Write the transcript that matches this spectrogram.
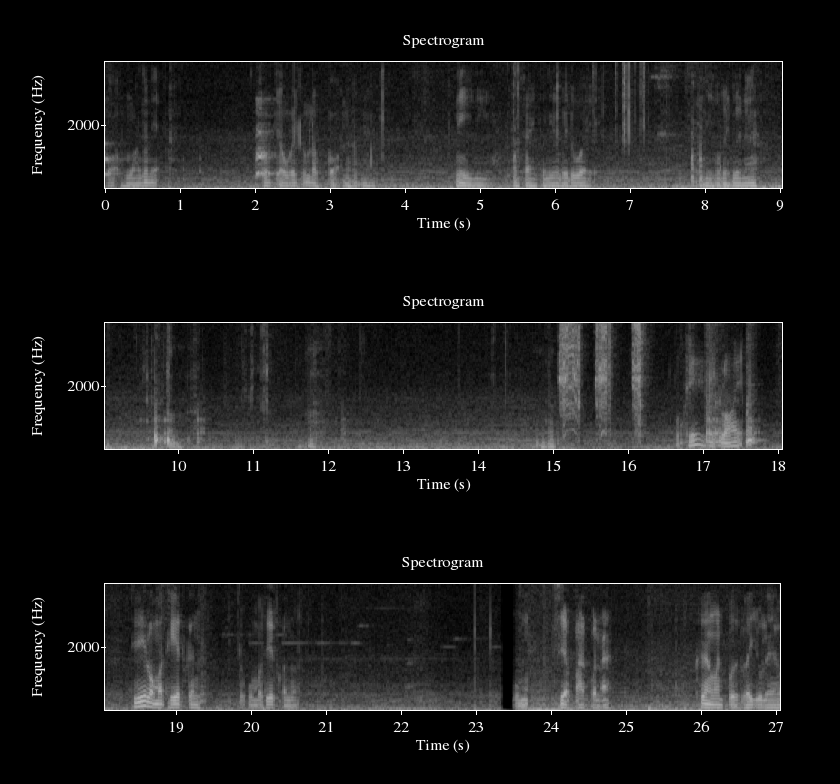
เกาะหัวตัวเนี้ย เขาจะเอาไว้สำหรับเกาะนะครับนะนี่นี่ก็ใส่ตัวนี้เข้าไปด้วยใส่นี่เข้าไปด้วยนะโอเคเรียบร้อย ทีนี้เรามาเทสกันเดี๋ยวผมมาเทสก่อนนะผมเสียบปลั๊กก่อนนะ เครื่องมันเปิดไว้อยู่แล้ว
